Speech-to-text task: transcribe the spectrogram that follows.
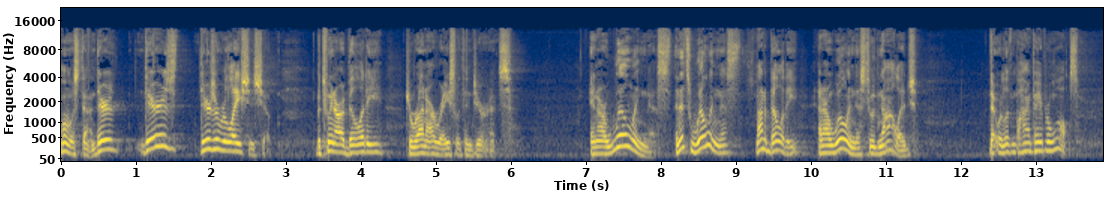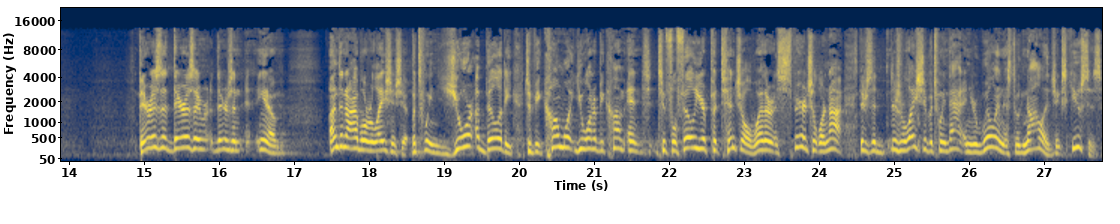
I'm almost done. There, there's, there's a relationship between our ability to run our race with endurance and our willingness, and it's willingness, it's not ability, and our willingness to acknowledge that we're living behind paper walls. There is a, there is a, there's an, you know, undeniable relationship between your ability to become what you want to become and to fulfill your potential, whether it's spiritual or not. There's a, there's a relationship between that and your willingness to acknowledge excuses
